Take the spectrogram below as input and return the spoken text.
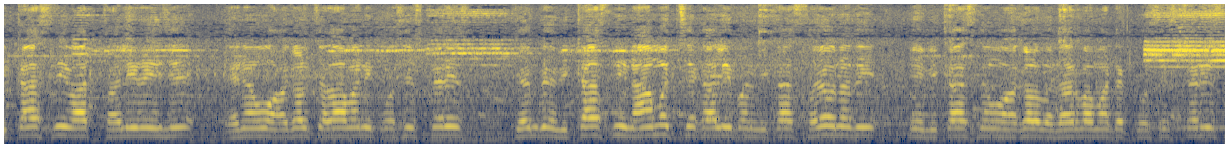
વિકાસની વાત ચાલી રહી છે, એને હું આગળ ચલાવવાની કોશિશ કરીશ. કેમ કે વિકાસની નામ જ છે ખાલી, પણ વિકાસ થયો નથી. એ વિકાસને હું આગળ વધારવા માટે કોશિશ કરીશ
